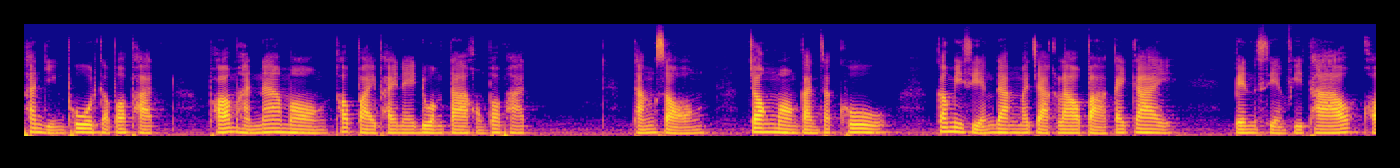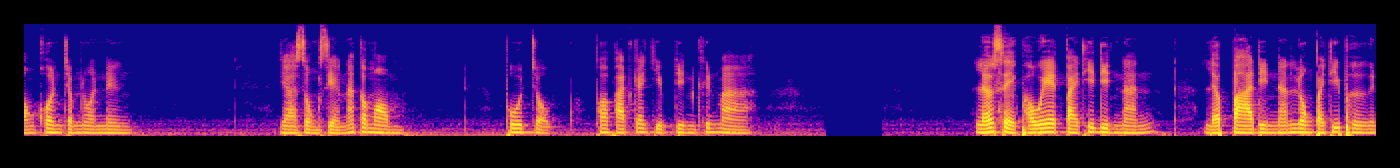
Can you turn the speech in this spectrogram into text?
ท่านหญิงพูดกับพ่อพัด พร้อมหันหน้ามองเข้าไปภายในดวงตาของพ่อพัด ทั้งสอง จ้องมองกันสักคู่ ก็มีเสียงดังมาจากราวป่าใกล้ ๆ เป็นเสียงฝีเท้าของคนจำนวนหนึ่ง อย่าส่งเสียงนักกระมอม พูดจบพ่อพัดก็หยิบดินขึ้นมา แล้วเสกพระเวทไปที่ดินนั้น แล้วปาดินนั้นลงไปที่พื้น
